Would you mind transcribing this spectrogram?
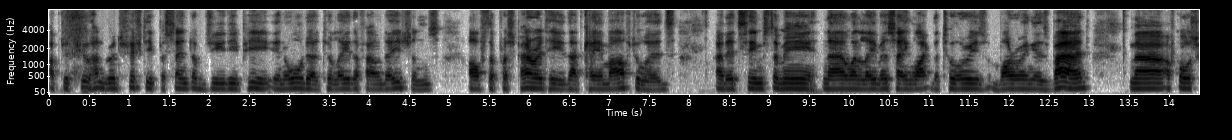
up to 250% of GDP in order to lay the foundations of the prosperity that came afterwards. And it seems to me now, when Labour is saying, like the Tories, borrowing is bad, now, of course,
